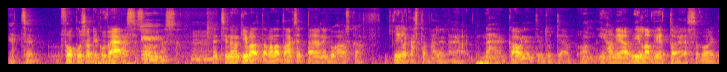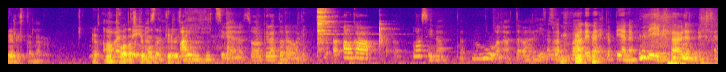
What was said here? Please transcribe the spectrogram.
että se fokus on niinku väärässä suunnassa. Mm. Et siinä on kiva tavalla taaksepäin ja niinku hauska vilkasta välillä ja nähdä kauniit jutut ja on ihania illanviettoja, jossa voi vilistellä. Jos nyt voitaisiin muuten kilistää. Ai hitsi vielä, se on kyllä todellakin. Alkaa lasi näyttää, no mulla näyttää vähän Sä hitsi. vaadit ehkä pienen viinitäydennyksen.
